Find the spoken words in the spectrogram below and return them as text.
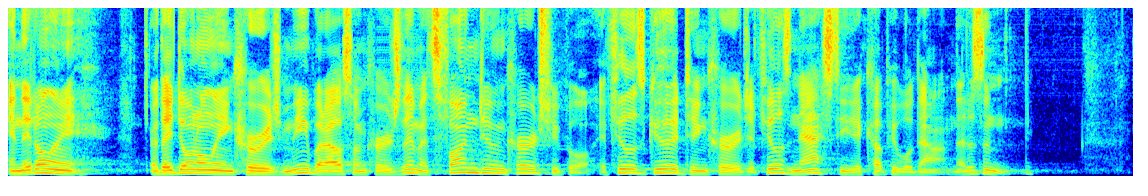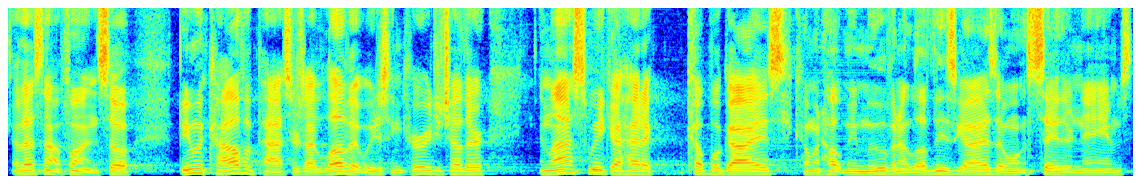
and they don't only, or they don't only encourage me, but I also encourage them. It's fun to encourage people. It feels good to encourage. It feels nasty to cut people down. That doesn't, that's not fun. So being with Chi Alpha pastors, I love it. We just encourage each other. And last week I had a couple guys come and help me move, and I love these guys. I won't say their names,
